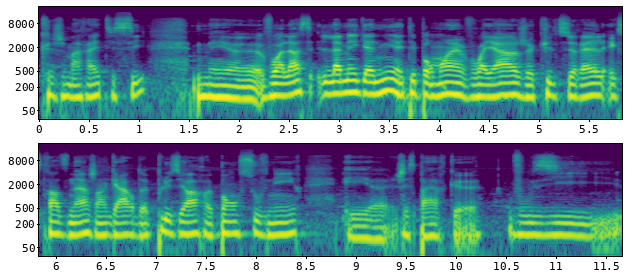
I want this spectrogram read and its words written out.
que je m'arrête ici. Mais euh, voilà, la Méganie a été pour moi un voyage culturel extraordinaire. J'en garde plusieurs bons souvenirs et j'espère que vous y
